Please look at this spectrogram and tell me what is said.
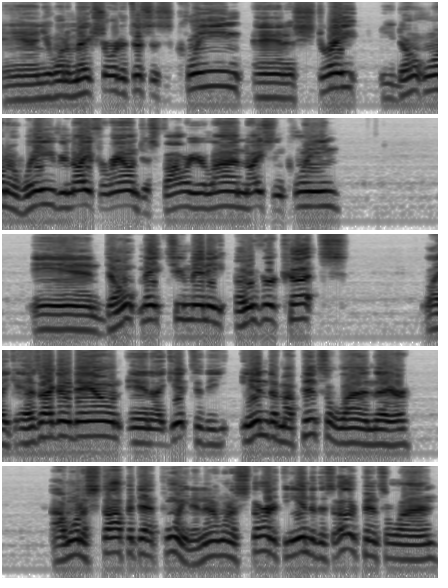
And you want to make sure that this is clean and as straight. You don't want to wave your knife around. Just follow your line nice and clean. And don't make too many overcuts. like as I go down and I get to the end of my pencil line there, I want to stop at that point and then I want to start at the end of this other pencil line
